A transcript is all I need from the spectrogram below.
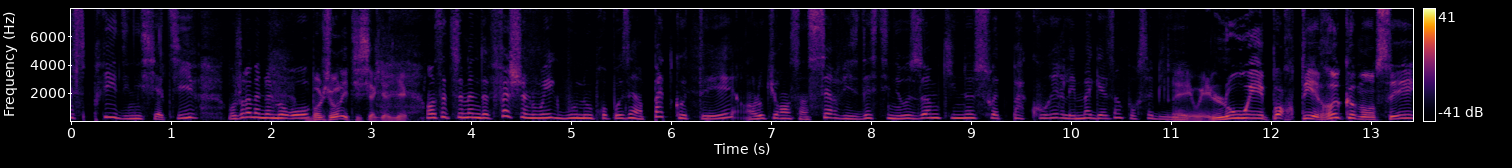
l'esprit d'initiative. Bonjour Emmanuel Moreau. Bonjour Laetitia Gaillet. En cette semaine de Fashion Week, vous nous proposez un pas de côté, en l'occurrence un service destiné aux hommes qui ne souhaitent pas courir les magasins pour s'habiller. Eh oui, louer, porter, recommencer,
